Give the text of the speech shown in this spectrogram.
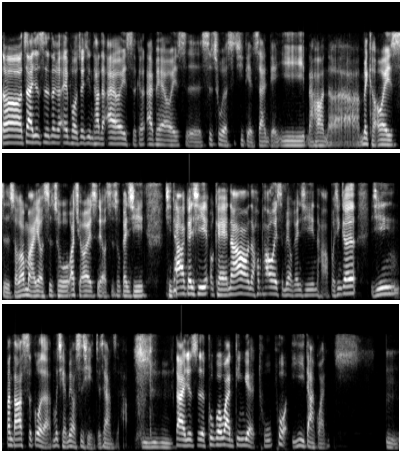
后再就是那个 Apple 最近它的 iOS 跟 iPadOS 试出了十七点三点一，然后呢 macOS Sonoma 也有试出，watchOS 也有试出更新，请大家更新 OK，然后呢 HomePodOS 没有更新，好，博兴哥已经帮大家试过了，目前没有事情，就这样子，好，嗯嗯嗯，再来就是 Google One 订阅突破一亿大关，嗯，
